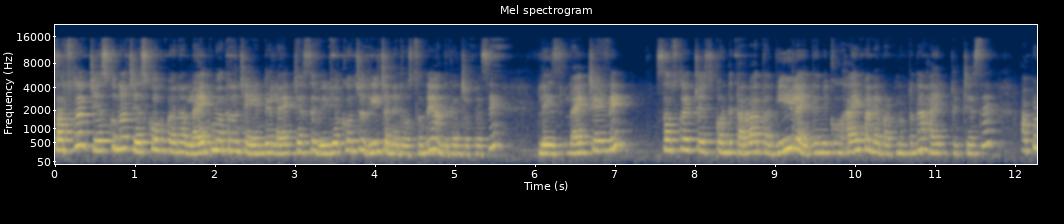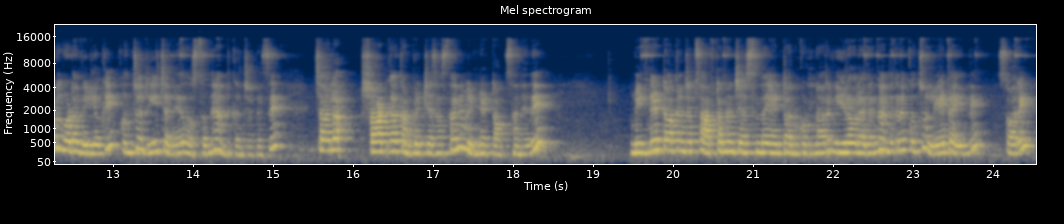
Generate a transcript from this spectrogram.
సబ్స్క్రైబ్ చేసుకున్నా చేసుకోకపోయినా లైక్ మాత్రం చేయండి. లైక్ చేస్తే వీడియో కొంచెం రీచ్ అనేది వస్తుంది. అందుకని చెప్పేసి ప్లీజ్ లైక్ చేయండి. సబ్స్క్రైబ్ చేసుకోండి. తర్వాత వీలైతే మీకు హైప్ అనే బటన్ ఉంటుంది. హైప్ క్లిక్ చేస్తే అప్పుడు కూడా వీడియోకి కొంచెం రీచ్ అనేది వస్తుంది. అందుకని చెప్పేసి చాలా షార్ట్గా కంప్లీట్ చేసేస్తాను. మిడ్ నైట్ టాక్స్ అనేది మిడ్ నైట్ టాక్ అని చెప్పి ఆఫ్టర్నూన్ చేస్తుందా ఏంటో అనుకుంటున్నారు. వీరవలేదండి అందుకనే కొంచెం లేట్ అయింది. సారీ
